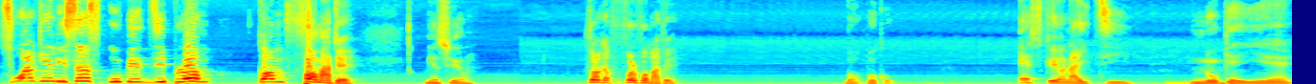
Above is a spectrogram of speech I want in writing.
soit une licence ou bien diplôme comme formateur. Bien sûr. Faut le, faut le formateur. Bon, beaucoup. Est-ce qu'en Haïti, nous gagnons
